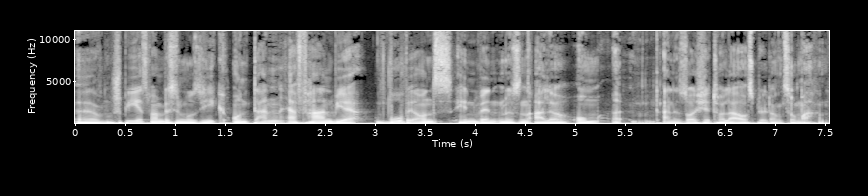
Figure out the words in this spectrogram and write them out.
äh, spiele jetzt mal ein bisschen Musik und dann erfahren wir, wo wir uns hinwenden müssen, alle, um äh, eine solche tolle Ausbildung zu machen.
